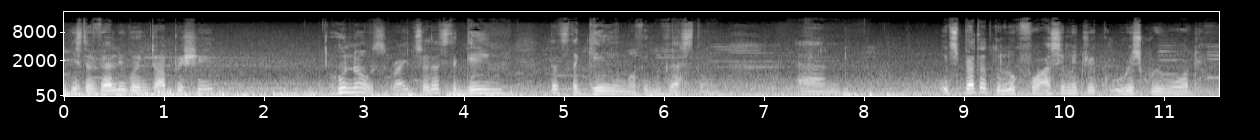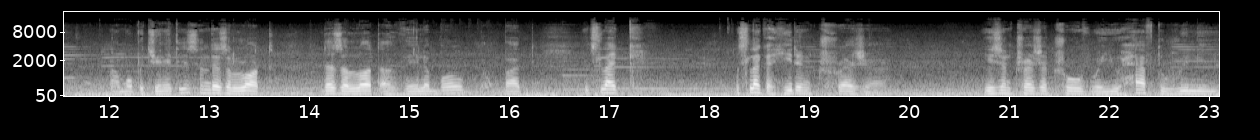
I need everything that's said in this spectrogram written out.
it is the value going to appreciate who knows right so that's the game that's the game of investing and it's better to look for asymmetric risk reward um, opportunities and there's a lot there's a lot available but it's like it's like a hidden treasure hidden treasure trove where you have to really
